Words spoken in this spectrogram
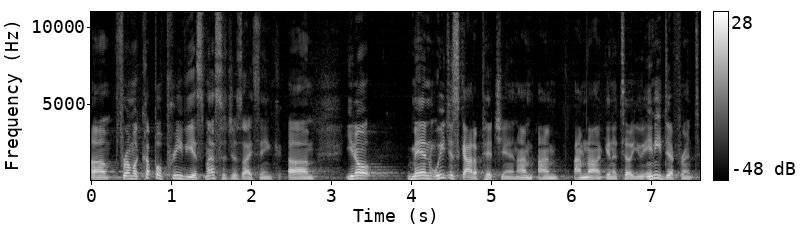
Um, from a couple previous messages, I think. Um, you know, men, we just got to pitch in. I'm, I'm, I'm not going to tell you any different.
